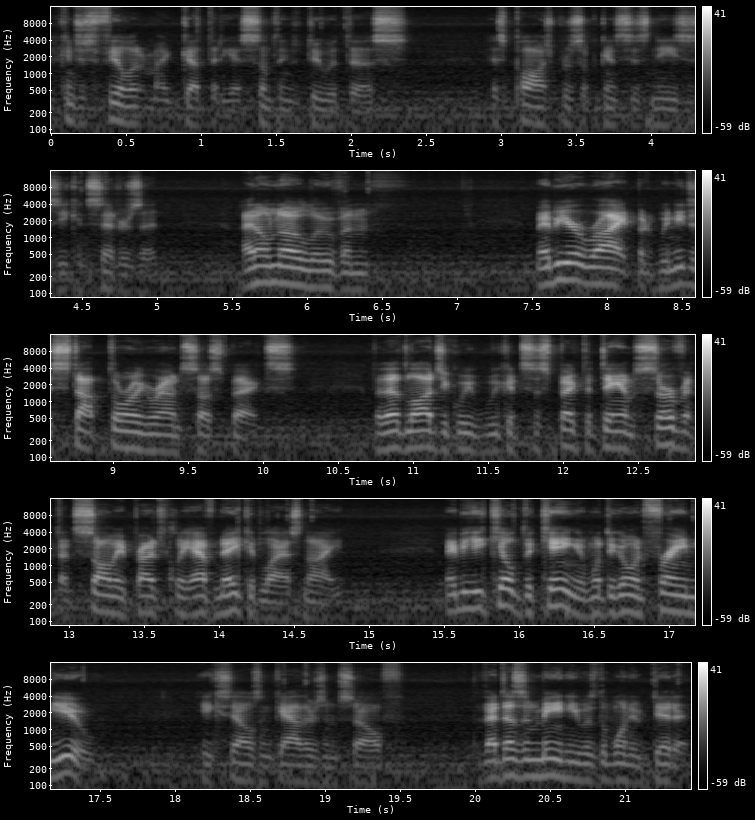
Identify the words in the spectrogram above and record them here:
I can just feel it in my gut that he has something to do with this. His paw press up against his knees as he considers it. I don't know, Luvun. Maybe you're right, but we need to stop throwing around suspects. By that logic, we, we could suspect the damn servant that saw me practically half naked last night. Maybe he killed the king and went to go and frame you. He exhales and gathers himself. But that doesn't mean he was the one who did it.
